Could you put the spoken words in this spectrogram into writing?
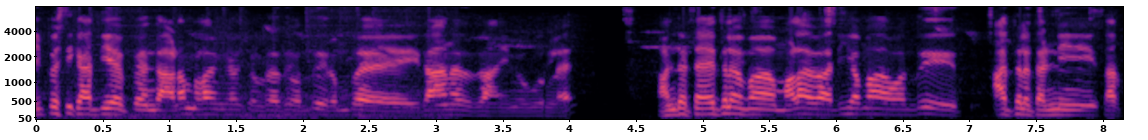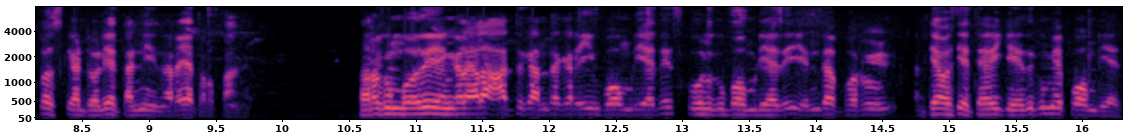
ஐப்பசி கார்த்திகை இப்போ இந்த அடமலங்க சொல்கிறது வந்து ரொம்ப இதானது தான் எங்கள் ஊரில். அந்த டயத்தில் ம மழை அதிகமாக வந்து ஆற்றுல தண்ணி சர்ப்ளஸ் கேட்டு வழியாக தண்ணி நிறைய திறப்பாங்க. திறக்கும்போது எங்களால் ஆற்றுக்கு அந்த கரையும் போக முடியாது ஸ்கூலுக்கு போக முடியாது எந்த பொருள் அத்தியாவசிய தேவைக்கு எதுக்குமே போக முடியாது.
